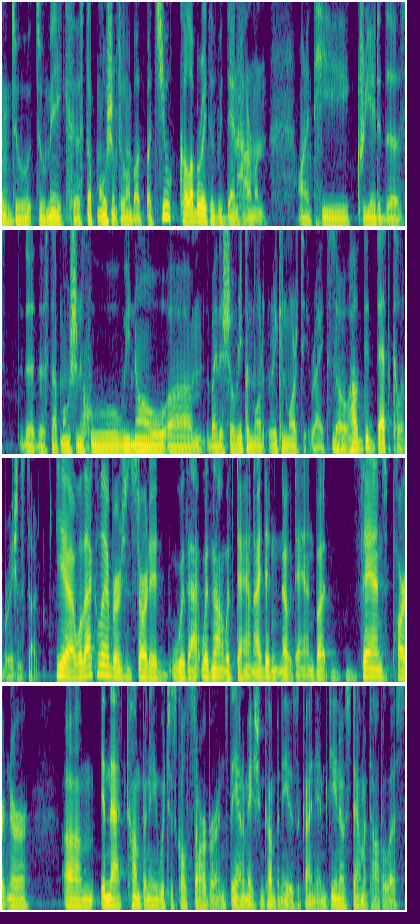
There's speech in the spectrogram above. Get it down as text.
Mm-hmm. to to make a stop motion film about. But you collaborated with Dan Harmon on it. He created the the, the stop motion, who we know um, by the show Rick and, Mor- Rick and Morty, right? So Mm-hmm. how did that collaboration start? Yeah, well, that collaboration started with that, with not with Dan. I didn't know Dan, but Dan's partner um, in that company, which is called Starburns, the animation company, is a guy named Dino Stamatopoulos,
